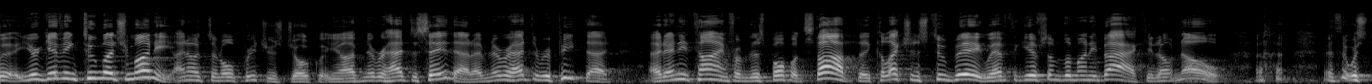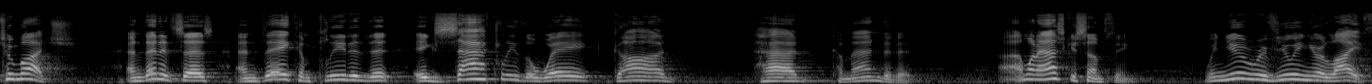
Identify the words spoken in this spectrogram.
you're giving too much money. I know it's an old preacher's joke. but You know, I've never had to say that. I've never had to repeat that at any time from this pulpit. Stop, the collection's too big. We have to give some of the money back. You know, no, there was too much. And then it says, and they completed it exactly the way God had commanded it. I want to ask you something. When you're reviewing your life,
